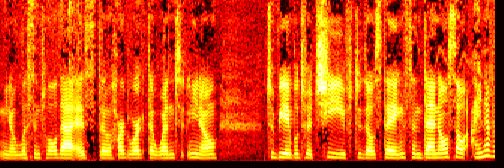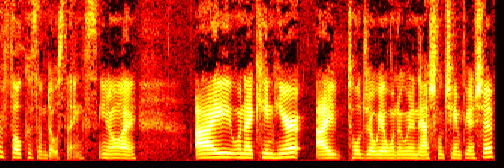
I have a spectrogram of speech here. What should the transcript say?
you know, listen to all that is the hard work that went, you know, to be able to achieve to those things and then also I never focus on those things. You know, I I when I came here, I told Joey I want to win a national championship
